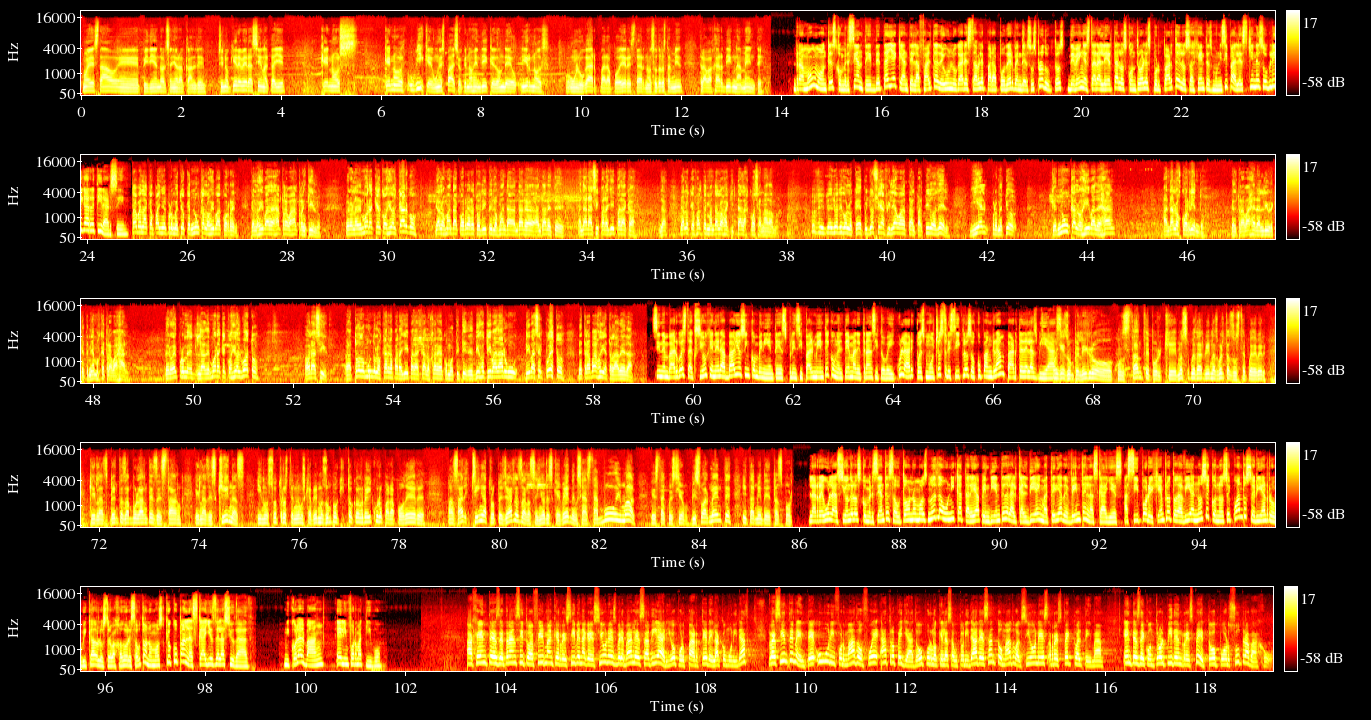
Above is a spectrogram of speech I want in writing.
hemos estado eh, pidiendo al señor alcalde, si no quiere ver así en la calle, que nos, que nos ubique un espacio, que nos indique dónde irnos, un lugar para poder estar, nosotros también trabajar dignamente. Ramón Montes, comerciante, detalla que ante la falta de un lugar estable para poder vender sus productos, deben estar alerta a los controles por parte de los agentes municipales, quienes obliga a retirarse. Estaba en la campaña, él prometió que nunca los iba a correr, que los iba a dejar trabajar tranquilos. Pero la demora que él cogió el cargo, ya los manda a correr a todito y los manda a andar, andar, este, andar así para allá y para acá. Ya, ya lo que falta es mandarlos a quitar las cosas nada más. Entonces, yo digo lo que es, pues yo soy afiliado hasta el partido de él. Y él prometió que nunca los iba a dejar andarlos corriendo, que el trabajo era libre, que teníamos que trabajar. Pero él, la demora que cogió el voto, ahora sí, a todo el mundo los carga para allí y para acá, los carga como titires. Dijo que iba a dar un, iba a hacer puestos de trabajo y hasta la veda. Sin embargo, esta acción genera varios inconvenientes, principalmente con el tema de tránsito vehicular, pues muchos triciclos ocupan gran parte de las vías. Oye, es un peligro constante porque no se puede dar bien las vueltas. Usted puede ver que las ventas ambulantes están en las esquinas y nosotros tenemos que abrirnos un poquito con el vehículo para poder pasar sin atropellarles a los señores que venden. O sea, está muy mal esta cuestión visualmente y también de transporte. La regulación de los comerciantes autónomos no es la única tarea pendiente de la alcaldía en materia de venta en las calles. Así, por ejemplo, todavía no se conoce cuándo serían reubicados los trabajadores autónomos que ocupan las calles de la ciudad. Nicole Albán, El Informativo. Agentes de tránsito afirman que reciben agresiones verbales a diario por parte de la comunidad. Recientemente, un uniformado fue atropellado, por lo que las autoridades han tomado acciones respecto al tema. Entes de control piden respeto por su trabajo.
